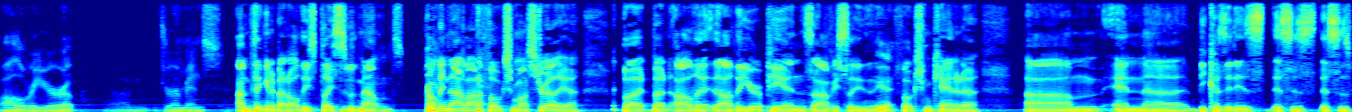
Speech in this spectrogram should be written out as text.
all over Europe, um, Germans. I'm thinking about all these places with mountains. Probably yeah. not a lot of folks from Australia, but but all the all the Europeans, obviously, yeah. folks from Canada, um, and uh, because it is this is this is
